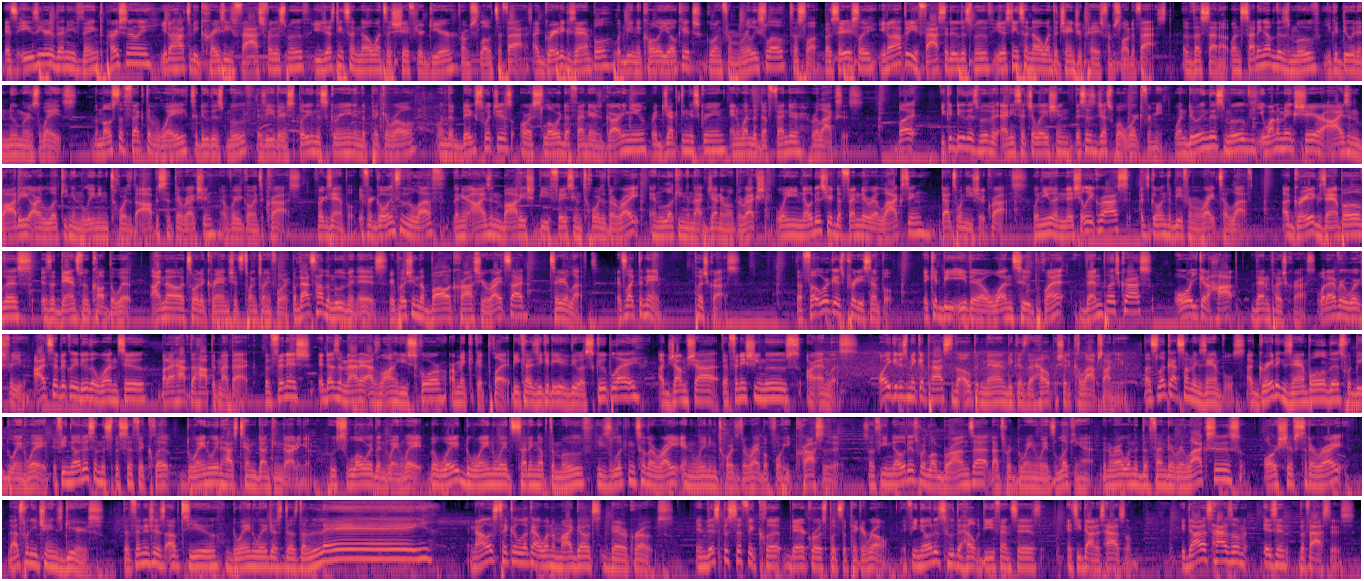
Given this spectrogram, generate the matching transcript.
It's easier than you think. Personally, you don't have to be crazy fast for this move. You just need to know when to shift your gear from slow to fast. A great example would be Nikola Jokic going from really slow to slow. But seriously, you don't have to be fast to do this move. You just need to know when to change your pace from slow to fast. The setup. When setting up this move, you could do it in numerous ways. The most effective way to do this move is either splitting the screen in the pick and roll when the big switches or a slower defender is guarding you, rejecting the screen, and when the defender relaxes. But you can do this move in any situation, this is just what worked for me. When doing this move, you want to make sure your eyes and body are looking and leaning towards the opposite direction of where you're going to cross. For example, if you're going to the left, then your eyes and body should be facing towards the right and looking in that general direction. When you notice your defender relaxing, that's when you should cross. When you initially cross, it's going to be from right to left. A great example of this is a dance move called the whip. I know it's sort of cringe, it's 2024, but that's how the movement is. You're pushing the ball across your right side to your left. It's like the name, push cross. The footwork is pretty simple. It could be either a one-two plant, then push cross, or you could hop, then push cross. Whatever works for you. I typically do the one-two, but I have to hop in my bag. The finish, it doesn't matter as long as you score or make a good play, because you could either do a scoop lay, a jump shot, the finishing moves are endless. Or you could just make a pass to the open man because the help should collapse on you. Let's look at some examples. A great example of this would be Dwyane Wade. If you notice in this specific clip, Dwyane Wade has Tim Duncan guarding him, who's slower than Dwyane Wade. The way Dwyane Wade's setting up the move, he's looking to the right and leaning towards the right before he crosses it. So if you notice where LeBron's at, that's where Dwyane Wade's looking at. Then right when the defender relaxes or shifts to the right, that's when you change gears. The finish is up to you. Dwyane Wade just does the lay now let's take a look at one of my goats, Derrick Rose. In this specific clip, Derrick Rose splits the pick and roll. If you notice who the help defense is, it's Udonis Haslem. Udonis Haslem isn't the fastest,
